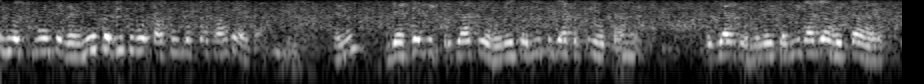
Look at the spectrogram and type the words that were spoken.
उन वस्तुओं से रहने पर भी तो वो शासन करता कहा जाएगा? है ना? जैसे कि प्रजा के होने पर भी प्रजापति होता है। प्रजा के होने पर भी राजा होता है।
